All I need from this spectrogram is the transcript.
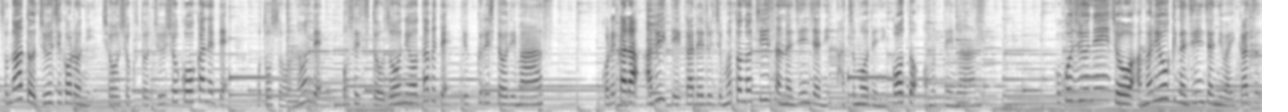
その後10時頃に朝食と昼食を兼ねておとそを飲んでおせちとお雑煮を食べてゆっくりしております。これから歩いて行かれる地元の小さな神社に初詣に行こうと思っています。ここ10年以上あまり大きな神社には行かず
